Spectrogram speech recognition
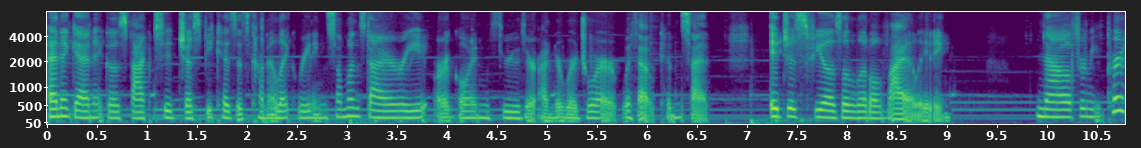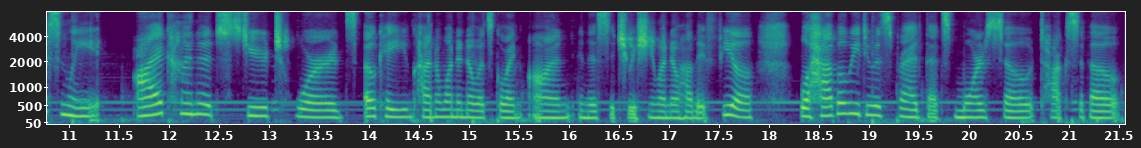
And again, it goes back to just because it's kind of like reading someone's diary or going through their underwear drawer without consent. It just feels a little violating. Now, for me personally, I kind of steer towards okay, you kind of want to know what's going on in this situation. You want to know how they feel. Well, how about we do a spread that's more so talks about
